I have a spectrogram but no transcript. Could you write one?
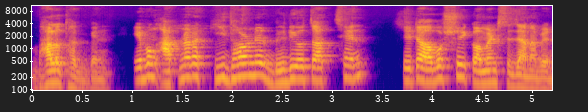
ভালো থাকবেন এবং আপনারা কি ধরনের ভিডিও চাচ্ছেন সেটা অবশ্যই কমেন্টসে জানাবেন।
